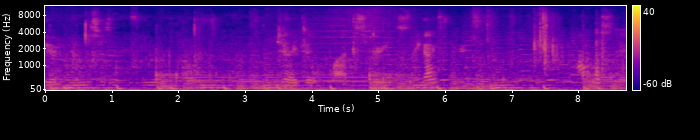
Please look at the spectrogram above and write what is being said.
here, and this is a review of G.I. Joe Black series Eyes figures. I know say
